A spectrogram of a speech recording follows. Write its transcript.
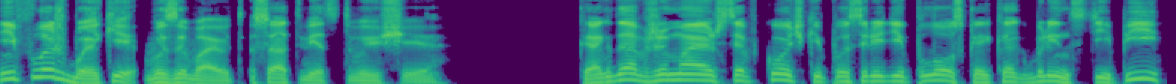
и флешбеки вызывают соответствующие. Когда вжимаешься в кочки посреди плоской, как блин степи,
